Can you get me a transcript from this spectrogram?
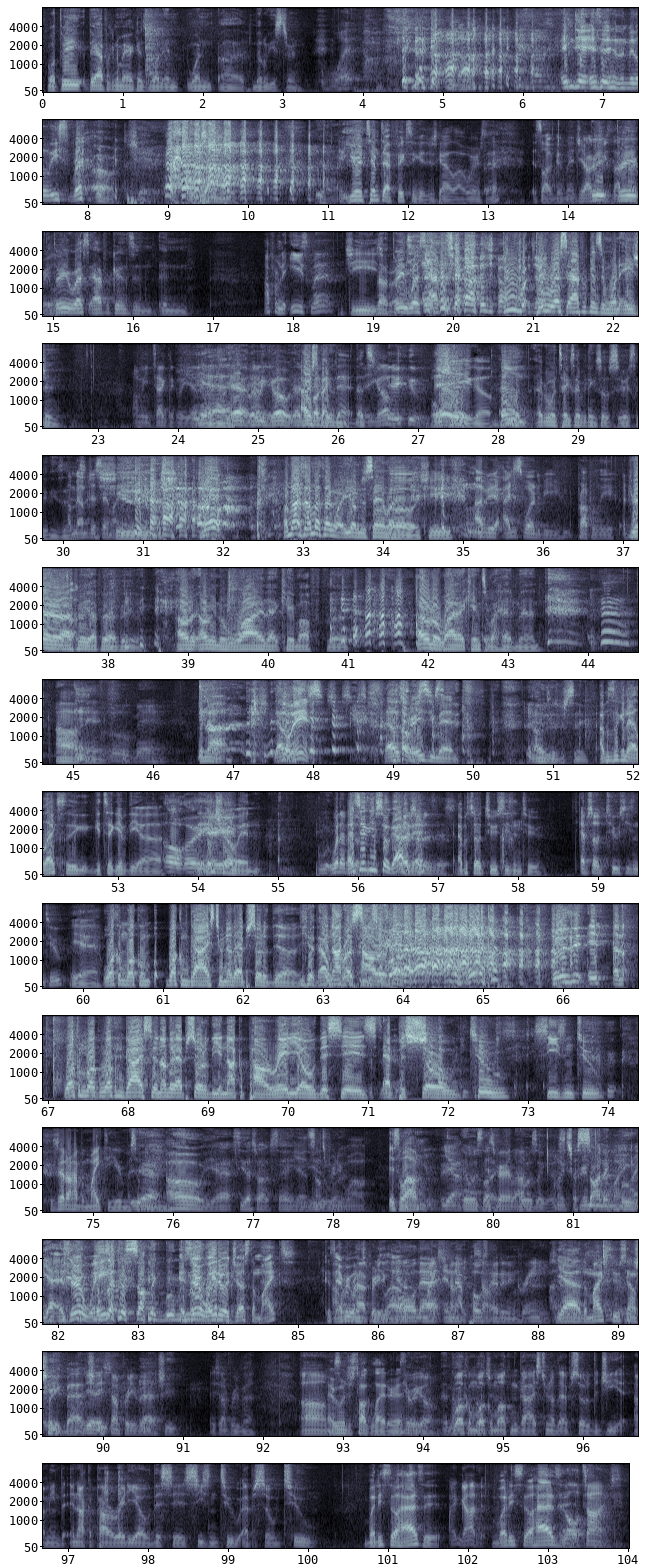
Well, three the African Americans, one in one uh, Middle Eastern. What? India isn't in the Middle East, bro. Oh shit. Your attempt at fixing it just got a lot worse, eh? It's all good, man. Three Geography's not for three everyone. three West Africans and and I'm from the East, man. Jeez, no bro. three West Africans. three, three West Africans and one Asian. I mean, technically, yeah. Yeah. Yeah, there we go. That's I respect fucking- that. That's There you go. There you go. Everyone, everyone takes everything so seriously these days. I mean, I'm just saying, like, Jeez. I'm not. I'm not talking about you. I'm just saying like. oh, sheesh. I mean, I just wanted to be properly. Addressed. Yeah, no, no, I feel you. I feel you. I feel you. I don't. I don't even know why that came off the. I don't know why that came to my head, man. Oh man. Oh man. But nah, that was that was crazy, man. That was interesting. I was looking at Lex to get to give the uh Oh, oh, the yeah, intro yeah. and What episode let's if you still got what it. episode eh? is this? Episode two, season two. Episode two, season two. Yeah. Welcome, welcome, welcome, guys, to another episode of the Yeah, that was Knock rusty Power. as what is it? it an, welcome, welcome, welcome, guys, to another episode of the Anaka Power Radio. This is episode two, season two. Because I don't have a mic to hear myself. Yeah. Oh, yeah. See, that's what I was saying. Yeah, You it sounds pretty one. wild. It's loud. Yeah. It was like very loud. it was like a, Like a sonic in the boom. Yeah, is there a way? It's like a sonic boom. Is in there a way to adjust the mics? Because everyone's have to pretty do loud. all that Mics in that post editing. Grainy. too. Yeah, the mics do sound pretty bad. Yeah, they sound pretty bad. cheap? They sound pretty bad. Um, Everyone just talk lighter. Eh? Here we go. Inaka welcome, welcome, budget. welcome, guys, to another episode of the G. I mean, the Inaka Power Radio. This is season two, episode two. But he still has it. I got it But he still has at it. all times.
